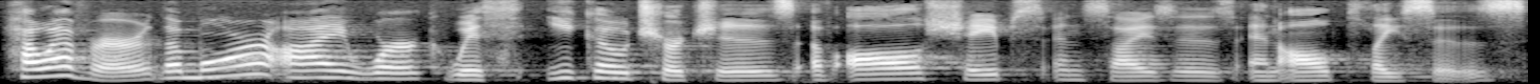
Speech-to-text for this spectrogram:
However, the more I work with eco churches of all shapes and sizes and all places,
